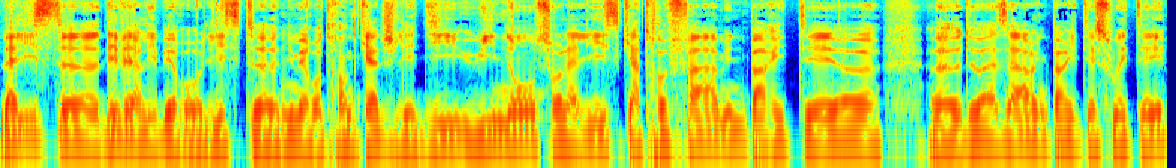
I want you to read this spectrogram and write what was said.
la liste euh, des Verts libéraux, liste euh, numéro 34, je l'ai dit, 8 noms sur la liste, 4 femmes, une parité euh, de hasard, une parité souhaitée.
